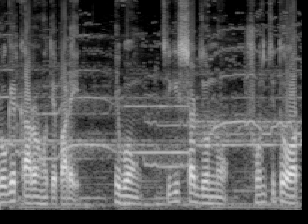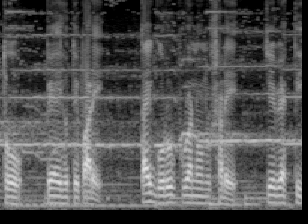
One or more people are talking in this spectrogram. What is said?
রোগের কারণ হতে পারে এবং চিকিৎসার জন্য সঞ্চিত অর্থ ব্যয় হতে পারে। তাই গরুর পুরাণ অনুসারে যে ব্যক্তি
